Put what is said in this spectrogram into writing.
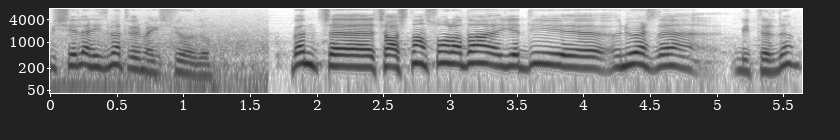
bir şeyler hizmet vermek istiyordum. Ben e, çalıştıktan sonra da 7 üniversite bitirdim.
